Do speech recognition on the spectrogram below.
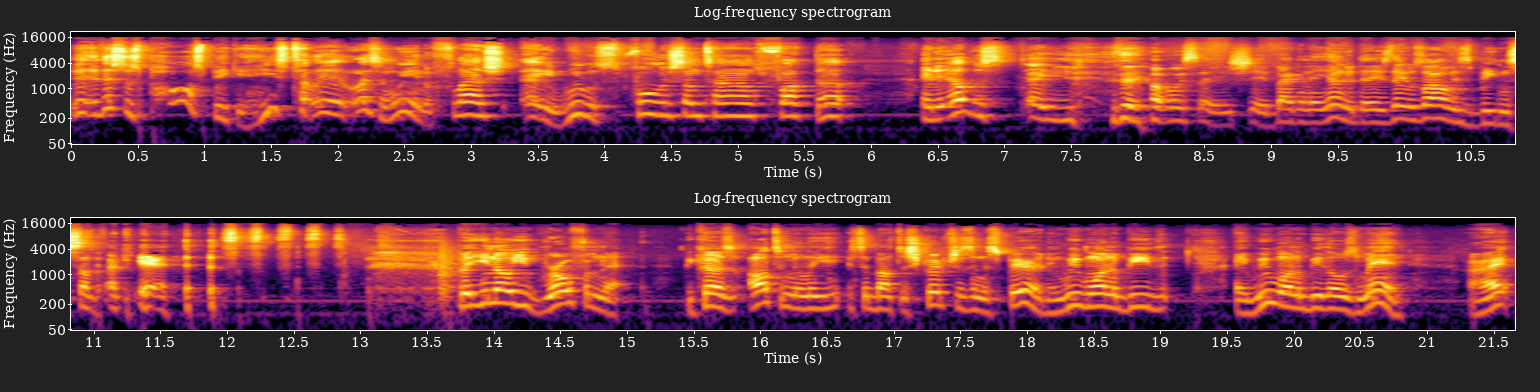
this is Paul speaking. He's telling listen, we in the flesh. Hey, we was foolish sometimes, fucked up. And the elders, hey, they always say shit. Back in their younger days, they was always beating somebody ass. but you know, you grow from that because ultimately it's about the scriptures and the spirit, and we want to be, hey, we want to be those men, all right.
